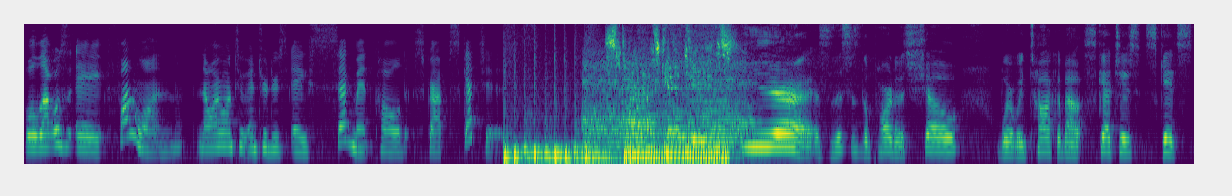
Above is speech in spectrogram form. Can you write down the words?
well, that was a fun one. Now I want to introduce a segment called Scrapped Sketches. Yes, this is the part of the show where we talk about sketches, skits,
